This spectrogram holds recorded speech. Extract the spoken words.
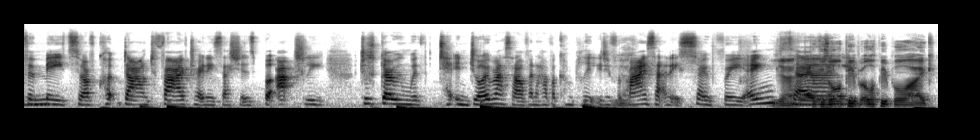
for me to have cut down to five training sessions, but actually just going with to enjoy myself and have a completely different mindset, and it's so freeing. Yeah, so, because a lot of people, a lot of people are like,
